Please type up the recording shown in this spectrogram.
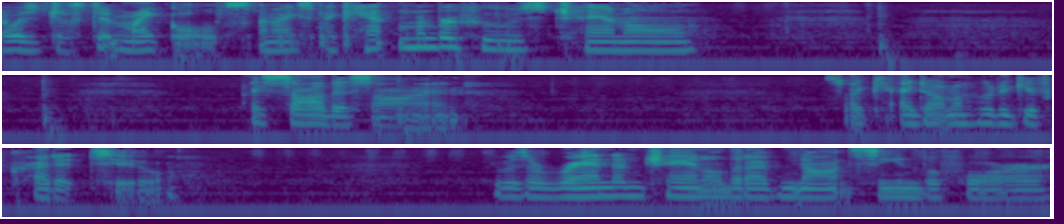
I was just at Michael's and I, I can't remember whose channel I saw this on. So I, I don't know who to give credit to. It was a random channel that I've not seen before.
